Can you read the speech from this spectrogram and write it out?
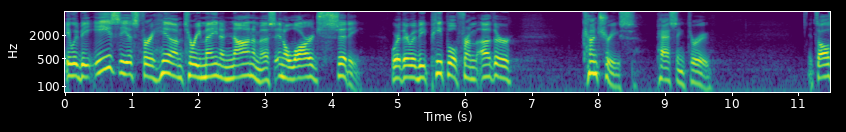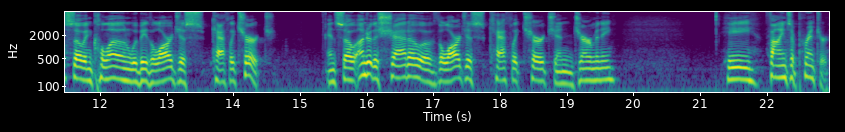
it would be easiest for him to remain anonymous in a large city where there would be people from other countries passing through. It's also in Cologne would be the largest Catholic church. And so, under the shadow of the largest Catholic church in Germany, he finds a printer.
